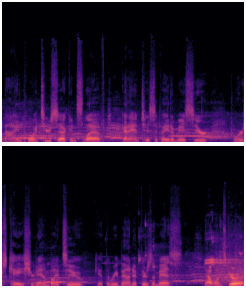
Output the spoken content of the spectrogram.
9.2 seconds left. Got to anticipate a miss here. Worst case, you're down by two. Get the rebound if there's a miss. That one's good.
